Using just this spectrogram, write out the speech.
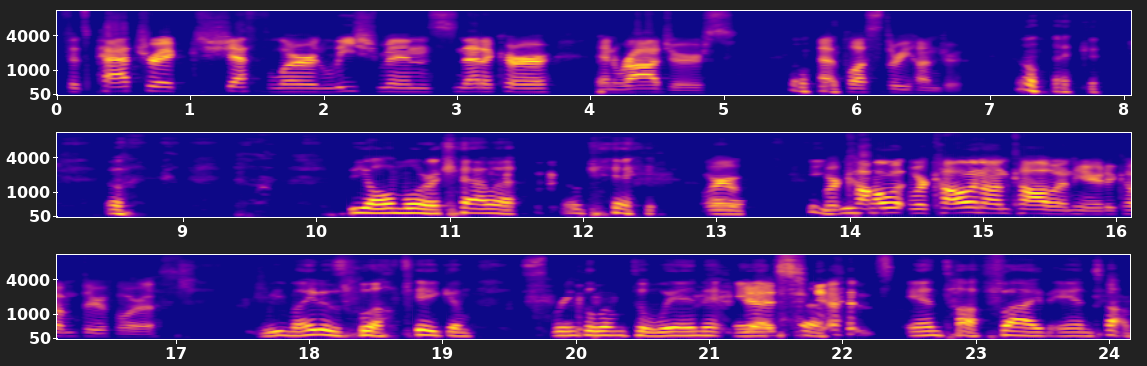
Fitzpatrick, Scheffler, Leishman, Snedeker, and Rodgers Oh at plus 300. oh my god. Oh. The all Morikawa. Okay. We're Uh, we're we, calling we're calling on Collin here to come through for us. we might as well take him, sprinkle him to win and, Yes, uh, yes. and top five and top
